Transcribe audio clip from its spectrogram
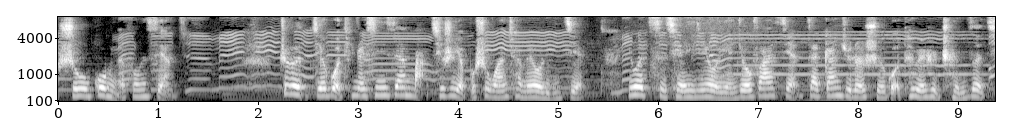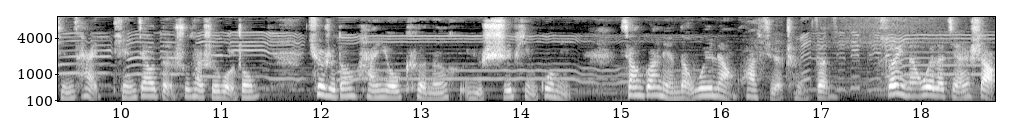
食物过敏的风险。这个结果听着新鲜吧？其实也不是完全没有理解，因为此前已经有研究发现，在柑橘类水果，特别是橙子、芹菜、甜椒等蔬菜水果中。确实都含有可能与食品过敏相关联的微量化学成分，所以呢，为了减少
